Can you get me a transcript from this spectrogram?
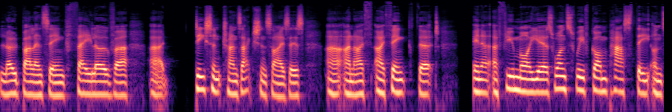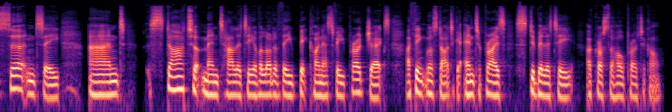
load balancing, failover, uh, decent transaction sizes. Uh, and I, th- I think that in a, a few more years, once we've gone past the uncertainty and startup mentality of a lot of the Bitcoin SV projects, I think we'll start to get enterprise stability across the whole protocol.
